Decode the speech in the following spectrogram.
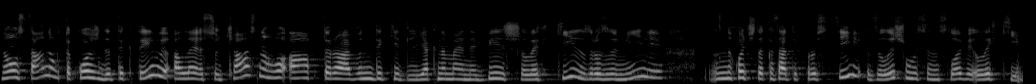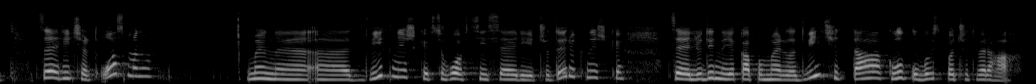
Наостанок також детективи, але сучасного автора. Вони такі, як на мене, більш легкі, зрозумілі. Не хочеться казати прості, залишимося на слові легкі. Це Річард Осман. У мене е, дві книжки, всього в цій серії чотири книжки. Це людина, яка померла двічі, та клуб убивств по четвергах.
